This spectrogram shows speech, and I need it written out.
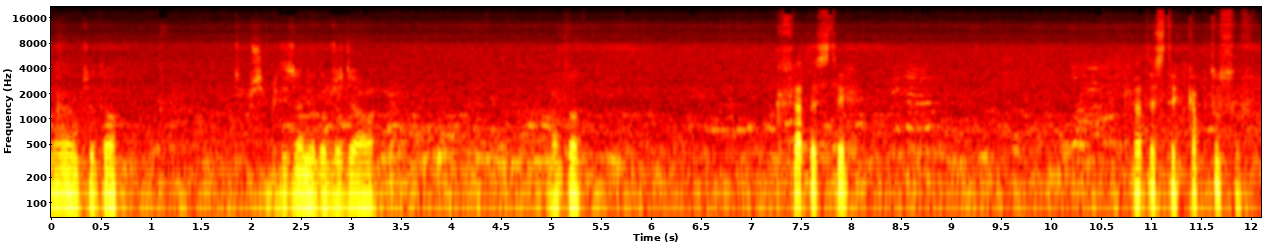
Nie wiem, czy to... Czy przybliżenie dobrze działa. No to... Kwiaty z tych... Kwiaty z tych kaptusów.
